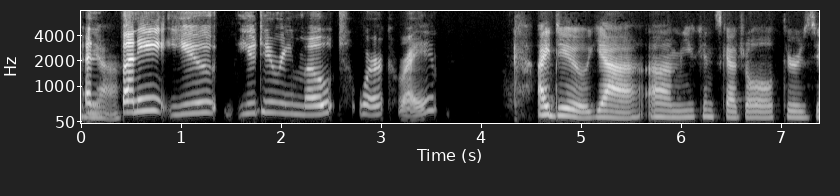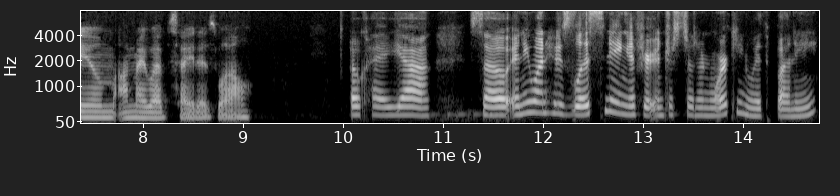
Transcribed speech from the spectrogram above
and yeah. Bunni, you you do remote work, right? I do, yeah. Um, you can schedule through Zoom on my website as well. Okay, yeah. So anyone who's listening, if you're interested in working with Bunni,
